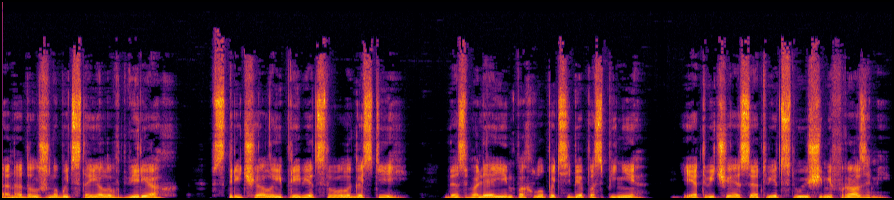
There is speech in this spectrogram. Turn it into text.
Она, должно быть, стояла в дверях, встречала и приветствовала гостей, дозволяя им похлопать себя по спине и отвечая соответствующими фразами,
